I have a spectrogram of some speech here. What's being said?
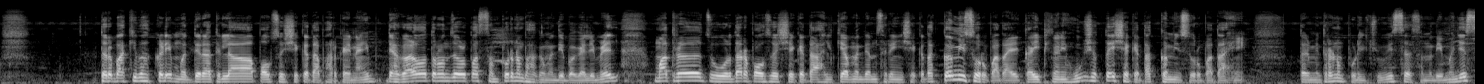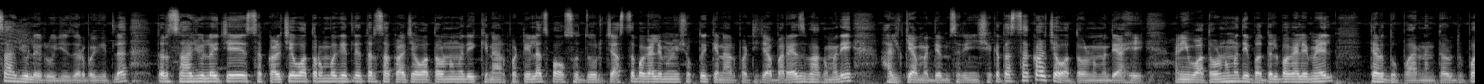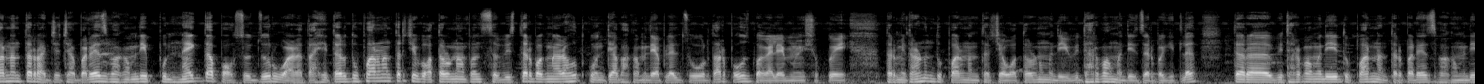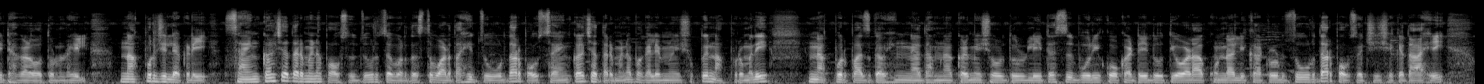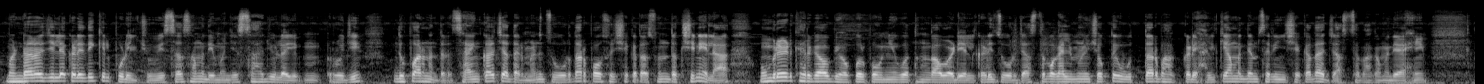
तर बाकी भागकडे मध्यरात्रीला पावसाची शक्यता फार काही नाही. ढगाळ वातावरण जवळपास संपूर्ण भागामध्ये बघायला मिळेल. मात्र जोरदार पावसाची शक्यता हलक्या मध्यम सरींची शक्यता कमी स्वरूपात आहे. काही ठिकाणी होऊ शकते शक्यता कमी स्वरूपात आहे. तर मित्रांनो पुढील चोवीस तासामध्ये म्हणजे सहा जुलै रोजी जर बघितलं तर सहा जुलैचे सकाळचे वातावरण बघितले तर सकाळच्या वातावरणामध्ये किनारपट्टीलाच पावसाचा जोर जास्त बघायला मिळू शकतो. किनारपट्टीच्या बऱ्याच भागामध्ये हलक्या मध्यम सरींची शक्यता सकाळच्या वातावरणामध्ये आहे. आणि वातावरणामध्ये बदल बघायला मिळेल. तर दुपारनंतर दुपारनंतर राज्याच्या बऱ्याच भागामध्ये पुन्हा एकदा पावसाचा जोर वाढत आहे. तर दुपारनंतरचे वातावरण आपण सविस्तर बघणार आहोत. कोणत्या भागामध्ये आपल्याला जोरदार पाऊस बघायला मिळू शकतोय? तर मित्रांनो दुपारनंतरच्या वातावरणामध्ये विदर्भामध्ये जर बघितलं तर विदर्भामध्ये दुपारनंतर बऱ्याच भागामध्ये ढगाळ वातावरण राहील. नागपूर जिल्ह्याकडे सायंकाळच्या दरम्यान पाऊस जोर जबरदस्त वाढत आहे. जोरदार पाऊस सायंकाळच्या दरम्यान बघायला मिळू शकतो नागपूरमध्ये. नागपूर पाचगाव हिंगणा धामणा कळमेश्वर दुर्ली तसंच बोरी कोकाटे दोतीवाडा कोंडाली काटोड जोरदार पावसाची शक्यता आहे. भंडारा जिल्ह्याकडे देखील पुढील चोवीस तासामध्ये म्हणजे सहा जुलै रोजी दुपारनंतर सायंकाळच्या दरम्यान जोरदार पावसाची शक्यता असून दक्षिणेला उमरेड खेरगाव भिवापूर पवनी गोथंगा वडियलकडे जोर जास्त बघायला मिळू शकतो उत्तर भागाकडे हलक्या मध्यम सरींची शक्यता जास्त भाग भागामध्ये आहे.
